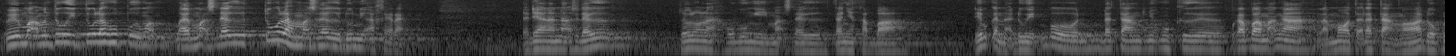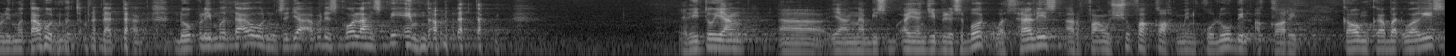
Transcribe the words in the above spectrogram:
Mak mentua itulah rupa mak, mak saudara itulah mak saudara dunia akhirat. Jadi anak-anak saudara tolonglah hubungi mak saudara, tanya khabar, dia bukan nak duit pun. Datang tunjuk muka Apa khabar Mak Ngah? Lama tak datang. Ha, 25 tahun kau tak pernah datang. 25 tahun Sejak apa sekolah SPM tak pernah datang. Jadi itu yang uh, Yang Nabi uh, yang Jibril sebut Wasalis arfa'u syufaqah min qulubil aqarib. Kaum kerabat waris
